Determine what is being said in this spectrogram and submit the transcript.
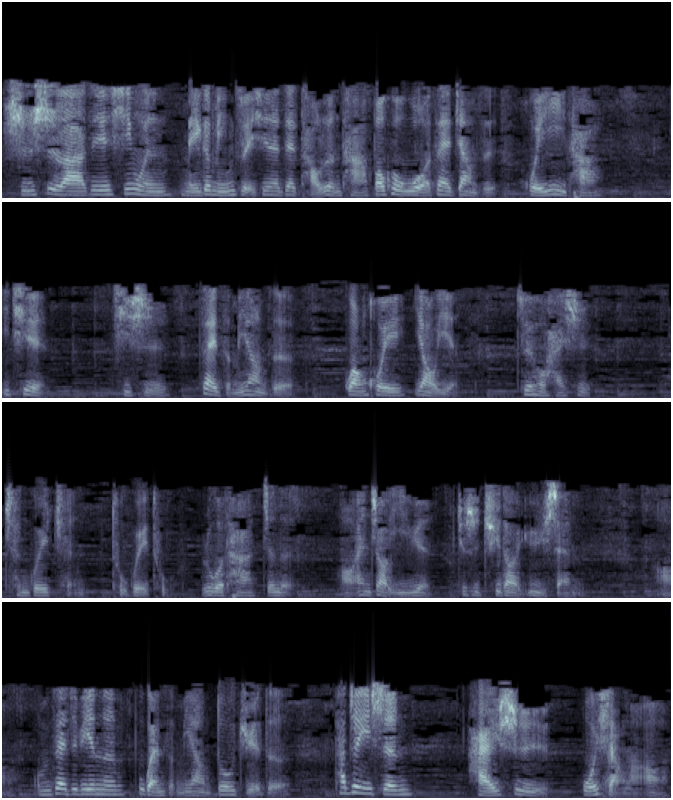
时事啦，这些新闻，每一个名嘴现在在讨论它，包括我在这样子回忆它，一切其实再怎么样的光辉耀眼。最后还是尘归尘，土归土。如果他真的哦，按照遗愿，就是去到玉山啊，我们在这边呢，不管怎么样，都觉得他这一生还是我想了啊，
